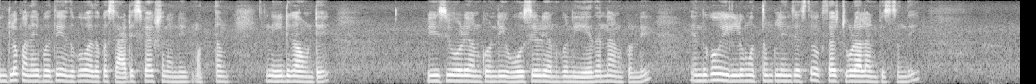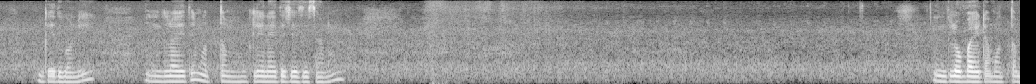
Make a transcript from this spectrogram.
ఇంట్లో పని అయిపోతే ఎందుకో అదొక సాటిస్ఫాక్షన్ అండి. మొత్తం నీట్గా ఉంటే. పీసీఓడి అనుకోండి ఓసీడీ అనుకోండి ఏదన్నా అనుకోండి ఎందుకో ఇల్లు మొత్తం క్లీన్ చేస్తే ఒకసారి చూడాలనిపిస్తుంది. ఇంకా ఇదిగోండి ఇందులో అయితే మొత్తం క్లీన్ అయితే చేసేసాను. ఇంట్లో బయట మొత్తం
